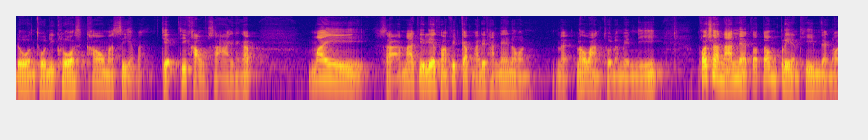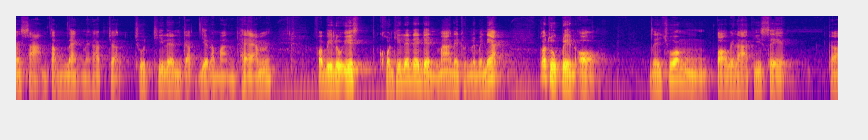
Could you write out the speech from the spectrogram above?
โดนโทนี่โครสเข้ามาเสียบอะเจ็บที่เข่าซ้ายนะครับ ไม่สามารถที่เรียกความฟิตกลับมาได้ทันแน่นอนในระหว่างทัวร์นาเมนต์นี้ เพราะฉะนั้นเนี่ยก็ต้องเปลี่ยนทีมอย่างน้อย 3 ตำแหน่งนะครับ จากชุดที่เล่นกับเยอรมันแถมฟาบิลูอิส คนที่เล่นได้เด่นมากในทัวร์นาเมนต์เนี้ยก็ถูกเปลี่ยนออกในช่วงต่อเวลาพิเศษ ก็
